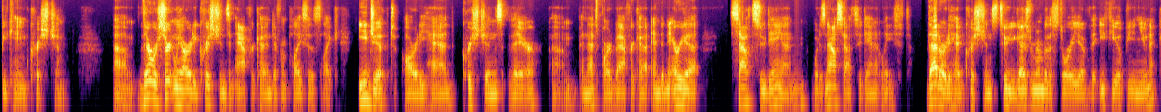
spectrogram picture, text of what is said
became Christian. Um, there were certainly already Christians in Africa in different places, like Egypt already had Christians there, um, and that's part of Africa. And an area, South Sudan, what is now South Sudan at least, that already had Christians too. You guys remember the story of the Ethiopian eunuch?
